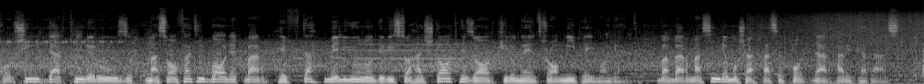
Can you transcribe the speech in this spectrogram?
خورشید در طول روز مسافتی بالغ بر 17 میلیون و 280 هزار کیلومتر را میپیماید و بر مسیر مشخص خود در حرکت است.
